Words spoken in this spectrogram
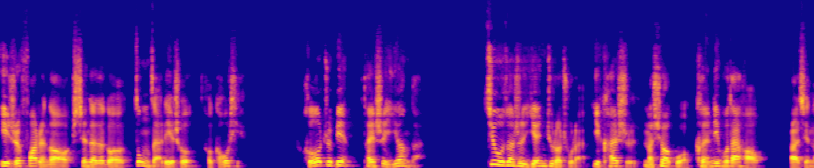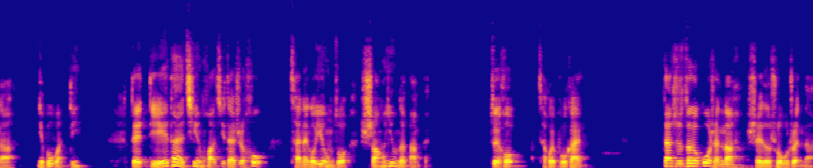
一直发展到现在这个重载列车和高铁。核聚变它也是一样的，就算是研究了出来，一开始那效果肯定不太好，而且呢也不稳定，得迭代进化几代之后。才能够用作商用的版本。最后才会铺开。但是这个过程呢，谁都说不准呢，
